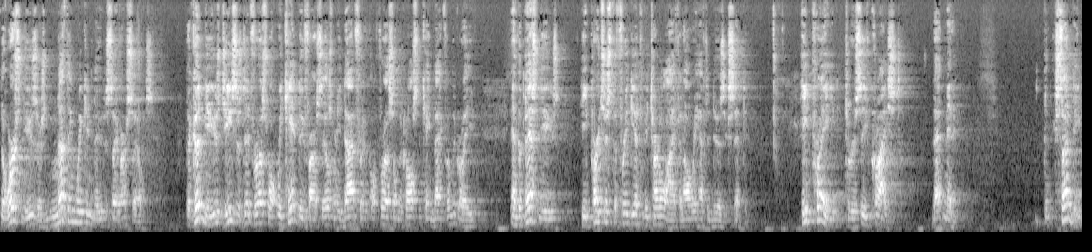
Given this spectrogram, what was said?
The worst news, there's nothing we can do to save ourselves. The good news, Jesus did for us what we can't do for ourselves when he died for, for us on the cross and came back from the grave. And the best news, he purchased the free gift of eternal life, and all we have to do is accept it. He prayed to receive Christ that minute. Sunday,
